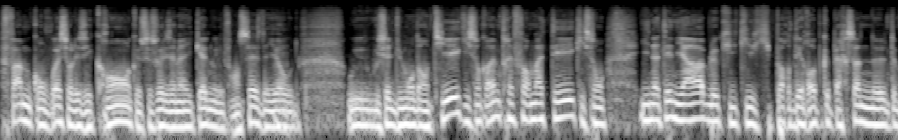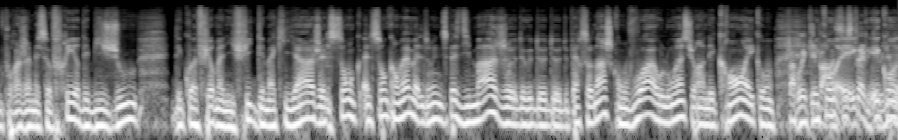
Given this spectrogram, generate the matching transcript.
femmes qu'on voit sur les écrans, que ce soit les américaines ou les françaises d'ailleurs, ou, ou, ou celles du monde entier, qui sont quand même très formatées, qui sont inatteignables, qui, qui, qui portent des robes que personne ne, ne pourra jamais s'offrir, des bijoux, des coiffures magnifiques, des maquillages. Elles sont, elles sont quand même, elles ont une espèce d'image de, de, de, de personnages qu'on voit au loin sur un écran et qu'on Fabriqué et par qu'on- un système. et, et qu'on-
